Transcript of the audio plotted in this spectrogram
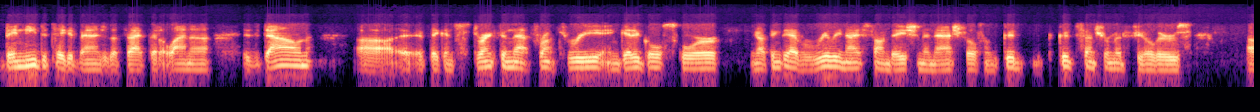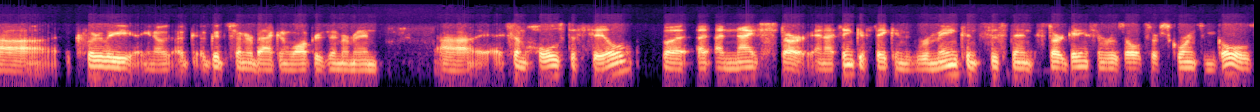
they need to take advantage of the fact that Atlanta is down. Uh, if they can strengthen that front three and get a goal scorer, you know, I think they have a really nice foundation in Nashville, some good good central midfielders. Uh, clearly, you know, a, a, good center back in Walker Zimmerman. Uh, some holes to fill, but a, a, nice start. And I think if they can remain consistent, start getting some results or scoring some goals,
